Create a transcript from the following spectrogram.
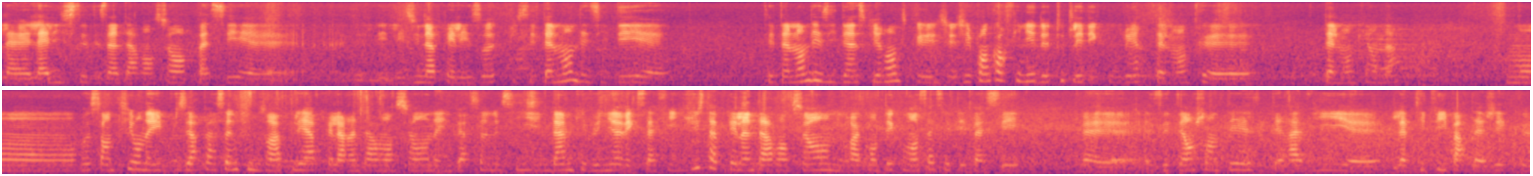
la, liste des interventions, on repassait euh, les, unes après les autres. Puis c'est tellement des idées... Euh, c'est tellement des idées inspirantes que j'ai pas encore fini de toutes les découvrir tellement tellement qu'il y en a mon ressenti, on a eu plusieurs personnes qui nous ont appelés après leur intervention. On a une personne aussi, une dame qui est venue avec sa fille juste après l'intervention, nous raconter comment ça s'était passé. Euh, elles étaient enchantées, elles étaient ravies. Euh, la petite fille partageait que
